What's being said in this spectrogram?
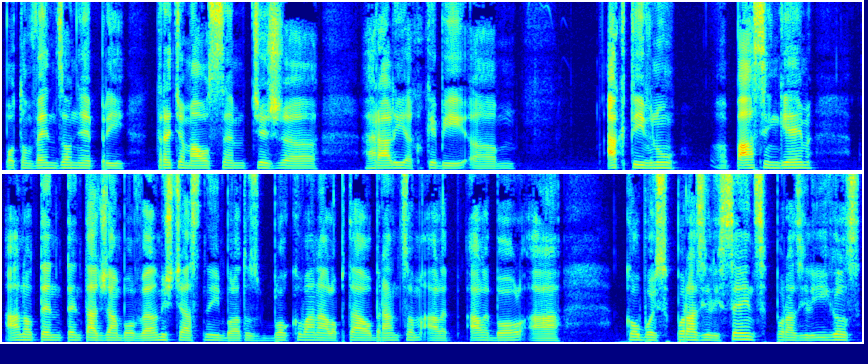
potom v endzone pri 3. a 8 tiež uh, hrali ako keby um, aktívnu uh, passing game. Áno, ten, ten touchdown bol veľmi šťastný, bola to zblokovaná lopta obrancom, ale, ale bol a Cowboys porazili Saints, porazili Eagles.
